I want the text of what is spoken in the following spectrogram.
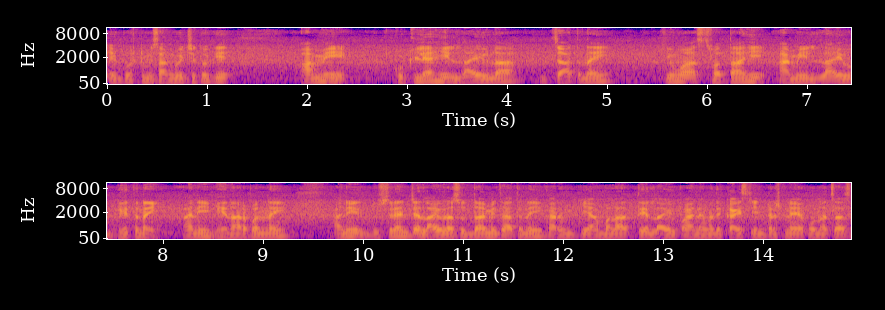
एक गोष्ट मी सांगू इच्छितो की आम्ही कुठल्याही लाईव्हला जात नाही किंवा स्वतःही आम्ही लाईव्ह घेत नाही आणि घेणार पण नाही. आणि दुसऱ्यांच्या लाईव्हलासुद्धा आम्ही जात नाही कारण की आम्हाला ते लाईव्ह पाहण्यामध्ये काहीच इंटरेस्ट नाही आहे कोणाचाच.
